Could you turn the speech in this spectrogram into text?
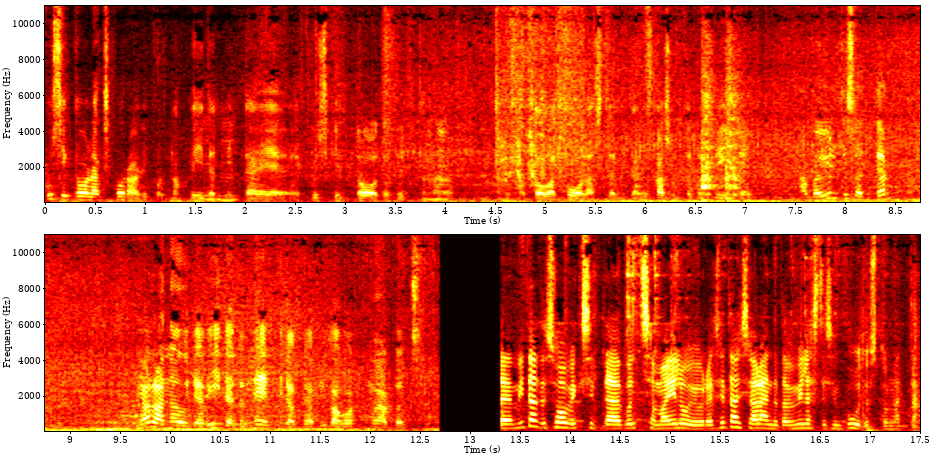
kus ikka oleks korralikult noh, riided mm -hmm. mitte kuskilt toodud, ütleme mm. -hmm kus nad toovad Poolast või midagi kasutatud riideid. aga üldiselt jah, jalanõud ja riided on need, mida peab iga kord mujalt otsima. mida te sooviksite Põltsamaa elu juures edasi arendada või millest te siin puudust tunnete?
